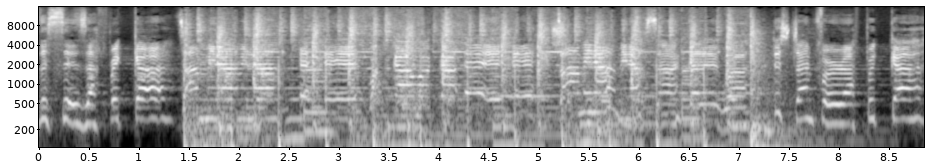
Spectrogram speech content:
This is Africa. Tsamina mina, eh eh, waka waka, eh. Tsamina this time for Africa.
